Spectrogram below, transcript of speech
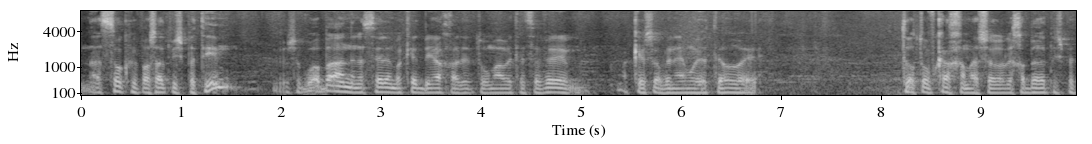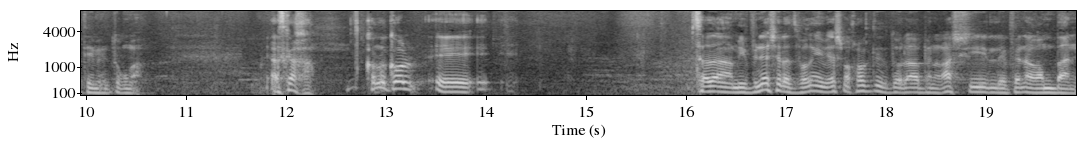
נעסוק בפרשת משפטים, ובשבוע הבא ננסה למקד ביחד את תרומה ותצווה, הקשר ביניהם הוא יותר, יותר טוב ככה מאשר לחבר את משפטים עם תרומה. אז ככה, קודם כל, מצד המבנה של הדברים, יש מחלוקת גדולה בין רש"י לבין הרמב"ן.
